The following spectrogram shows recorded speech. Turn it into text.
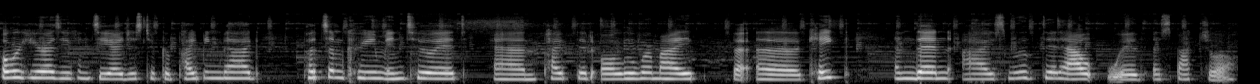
Over here, as you can see, I just took a piping bag, put some cream into it, and piped it all over my uh, cake, and then I smoothed it out with a spatula.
